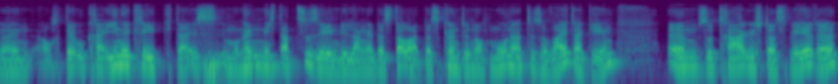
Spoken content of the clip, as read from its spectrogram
Denn auch der Ukraine-Krieg, da ist im Moment nicht abzusehen, wie lange das dauert. Das könnte noch Monate so weitergehen. Ähm, so tragisch das wäre,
